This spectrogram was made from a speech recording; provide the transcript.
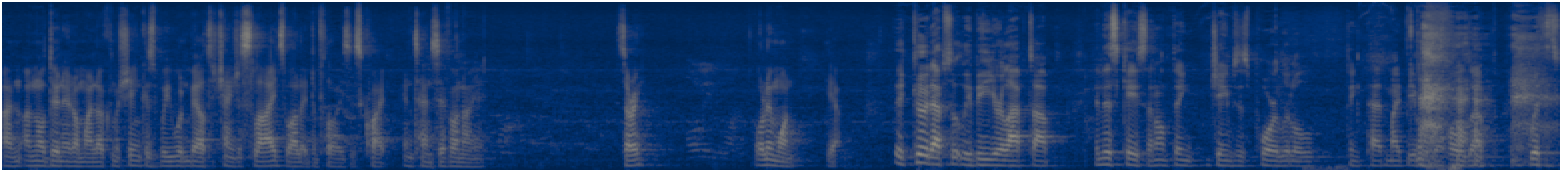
I'm, I'm, not doing it on my local machine because we wouldn't be able to change the slides while it deploys. It's quite intensive on our. Sorry? All in one. All in one, yeah. It could absolutely be your laptop. In this case, I don't think James's poor little ThinkPad might be able to hold up with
